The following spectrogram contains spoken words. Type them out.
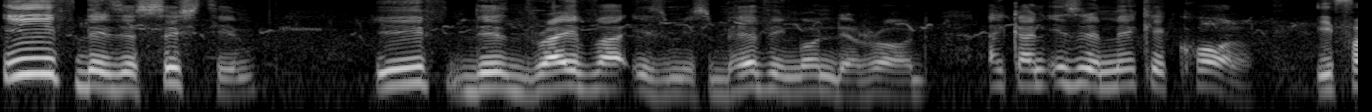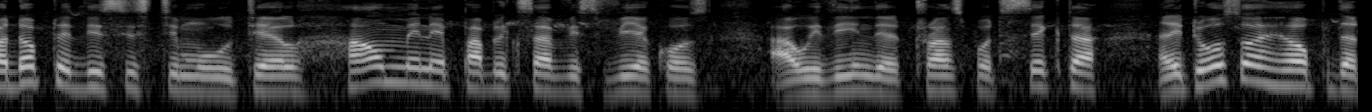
if there's a system, if the driver is misbehaving on the road, I can easily make a call. If adopted, this system will tell how many public service vehicles are within the transport sector, and it also help the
